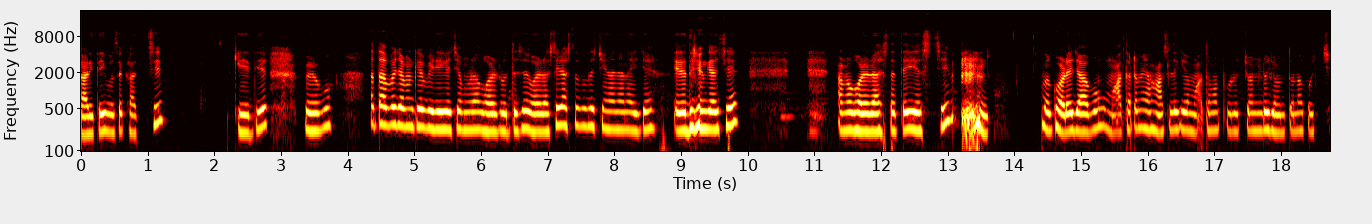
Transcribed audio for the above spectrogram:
গাড়িতেই বসে খাচ্ছি। খেয়ে দিয়ে বেরোবো। আর তারপরে যেমন খেয়ে বেরিয়ে গেছি আমরা ঘরের উদ্দেশ্যে, ঘরের রাস্তায়। রাস্তা তোমাদের চেনা জানা, এই যে এদের দুজন গেছে। আমরা ঘরের রাস্তাতেই এসছি। এবার ঘরে যাব। মাথাটা আমি হাসলে গিয়ে মাথা আমার প্রচণ্ড যন্ত্রণা করছে।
